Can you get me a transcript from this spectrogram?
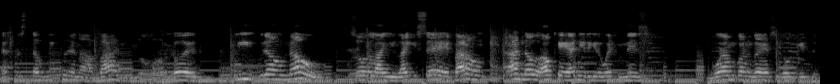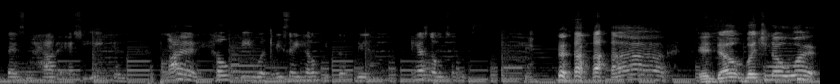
That's the stuff we put in our body No but we, we don't know. So like like you said, if I don't, I know okay, I need to get away from this. Where I'm gonna go actually go get the facts on how to actually eat because a lot of healthy, what they say healthy stuff is, it has no taste. it don't. But you know what?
